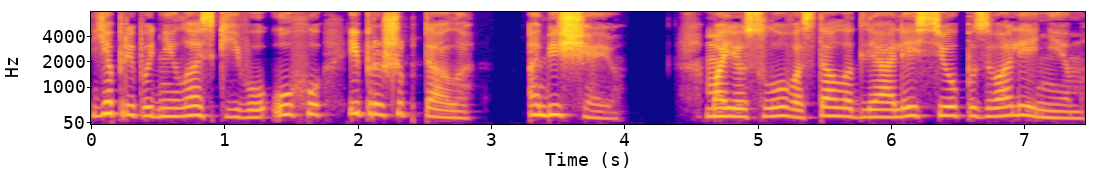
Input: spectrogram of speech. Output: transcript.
Я приподнялась к его уху и прошептала «Обещаю». Мое слово стало для Олесио позволением.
